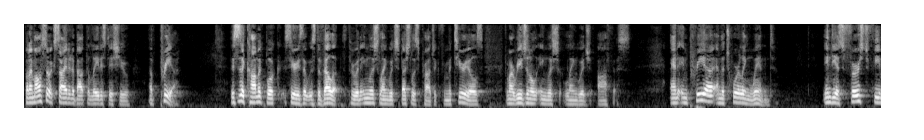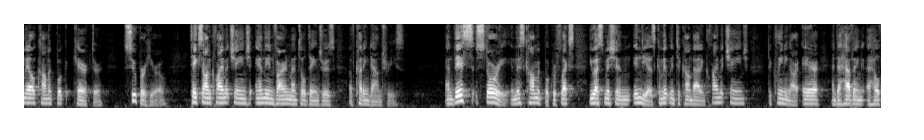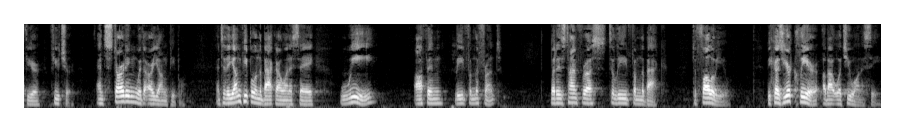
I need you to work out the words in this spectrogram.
but I'm also excited about the latest issue of Priya. This is a comic book series that was developed through an English language specialist project for materials from our regional English language office. And in Priya and the Twirling Wind, India's first female comic book character, superhero, takes on climate change and the environmental dangers of cutting down trees. And this story in this comic book reflects U.S. Mission India's commitment to combating climate change, to cleaning our air, and to having a healthier future. And starting with our young people. And to the young people in the back, I want to say, we often lead from the front, but it is time for us to lead from the back, to follow you, because you're clear about what you want to see.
